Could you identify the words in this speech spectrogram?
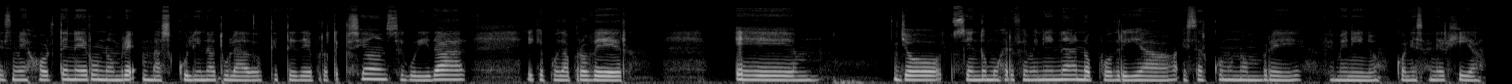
es mejor tener un hombre masculino a tu lado que te dé protección, seguridad y que pueda proveer. Eh, yo, siendo mujer femenina, no podría estar con un hombre femenino, con esa energía.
